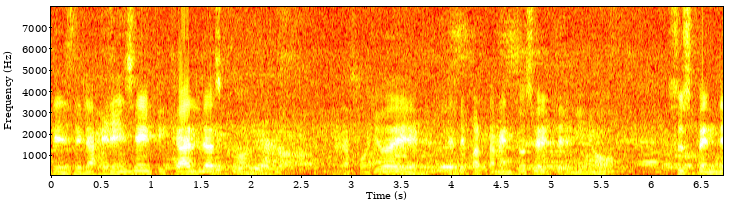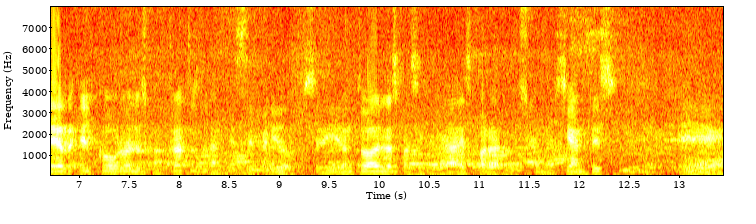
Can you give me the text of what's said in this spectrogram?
desde la gerencia de Inficaldas con el apoyo del departamento se determinó suspender el cobro de los contratos durante este periodo. Se dieron todas las facilidades para los comerciantes eh,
